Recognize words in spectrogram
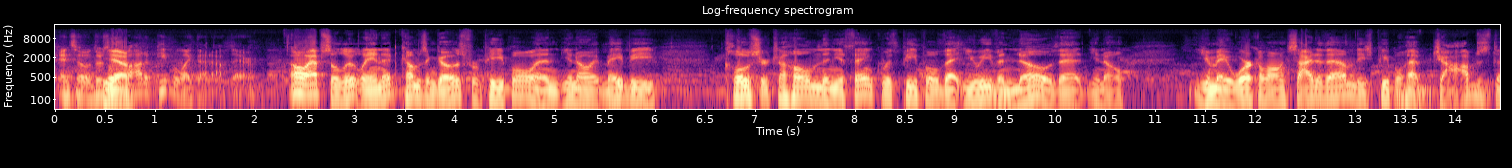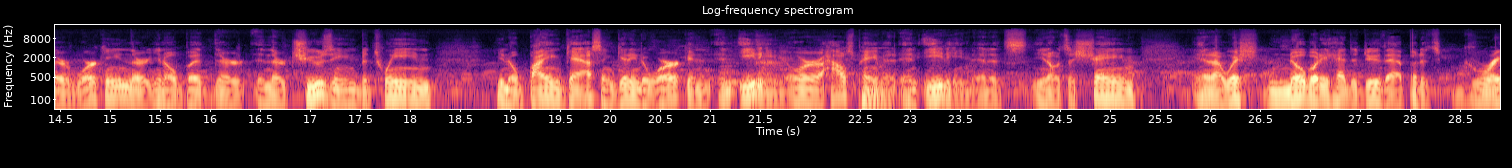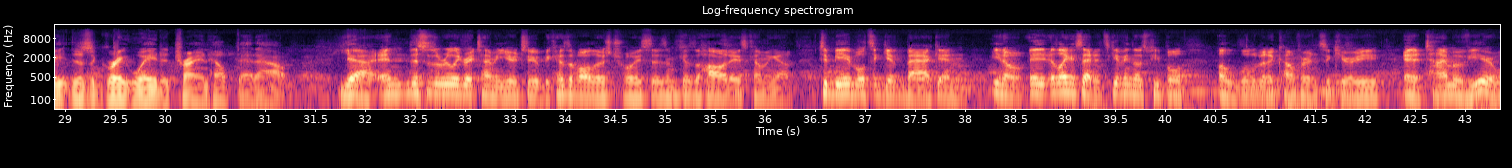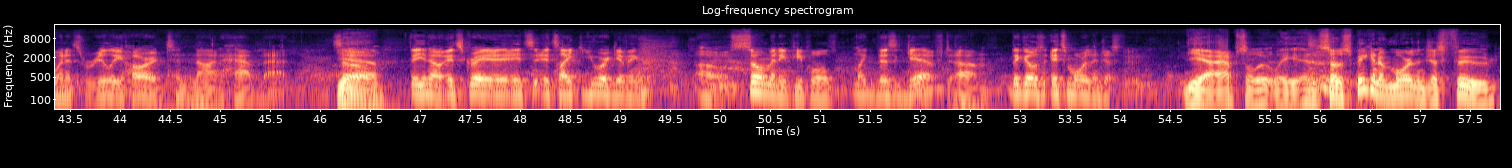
And so there's Yeah. a lot of people like that out there. Oh, absolutely. And it comes and goes for people. And, you know, it may be closer to home than you think with people that you even know that, you know, you may work alongside of them. These people have jobs, they're working, they're, you know, but they're, and they're choosing between, you know, buying gas and getting to work and, and eating or a house payment and eating. And it's, you know, it's a shame. And I wish nobody had to do that, but it's great. This is a great way to try and help that out. Yeah, and this is a really great time of year too because of all those choices and because the holidays coming up to be able to give back and you know, it, like I said, it's giving those people a little bit of comfort and security at a time of year when it's really hard to not have that. So, you know, it's great. It's it's like you are giving oh so many people like this gift um, that goes. It's more than just food. Yeah, absolutely. And so, speaking of more than just food,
